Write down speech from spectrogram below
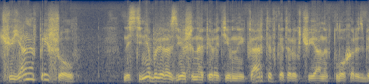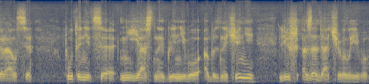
Чуянов пришел. На стене были развешаны оперативные карты, в которых Чуянов плохо разбирался. Путаница неясных для него обозначений лишь озадачивала его.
